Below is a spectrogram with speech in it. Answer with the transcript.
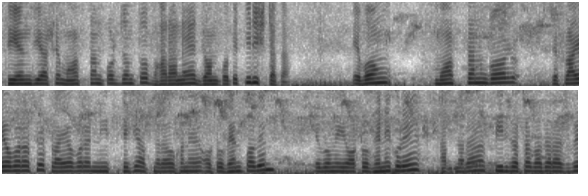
সিএনজি আসে মহাস্থান পর্যন্ত, ভাড়া নেয় জনপ্রতি তিরিশ টাকা। এবং মহাস্থানগড় যে ফ্লাইওভার আছে, ফ্লাইওভারের নিচ থেকে আপনারা ওখানে অটো ভ্যান পাবেন এবং এই অটো ভ্যানে করে আপনারা পীরগাছা বাজার আসবে।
